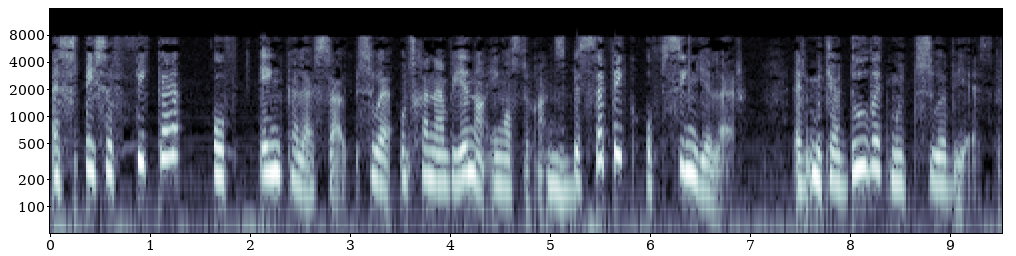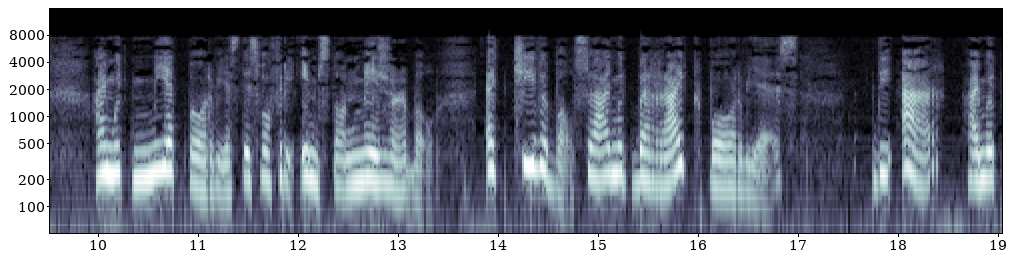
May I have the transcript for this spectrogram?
'n spesifieke of enkele sou. So, ons gaan nou weer na Engels toe gaan. Hmm. Specific of singular. Dit moet jou doelwit moet so wees. Hy moet meetbaar wees. Dis waarvoor die M staan, measurable. Achievable. So hy moet bereikbaar wees. Die R, hy moet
